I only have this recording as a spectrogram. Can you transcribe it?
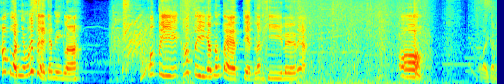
ข้างบนยังไม่เสร็จกันอีกเหรอเขาตีเขาตีกันตั้งแต่เจ็ดนาทีเลยเนี่ย โอ้ อะไรกัน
